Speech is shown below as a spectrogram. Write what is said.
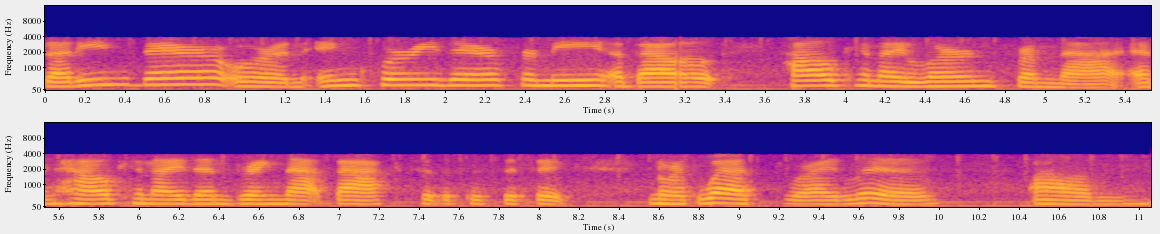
study there or an inquiry there for me about how can I learn from that and how can I then bring that back to the Pacific Northwest where I live um,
